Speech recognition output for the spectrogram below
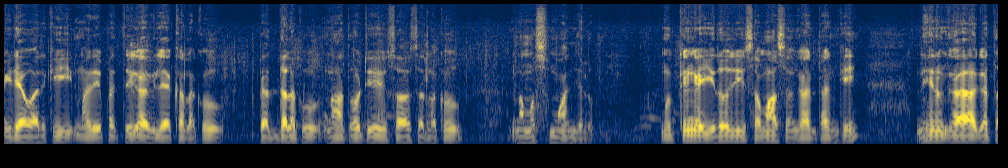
మీడియా వారికి మరియు పత్రికా విలేకరులకు పెద్దలకు నా తోటి సహచరులకు నమస్సుమాంజలు. ముఖ్యంగా ఈరోజు ఈ సమావేశం కావటానికి నేను గత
